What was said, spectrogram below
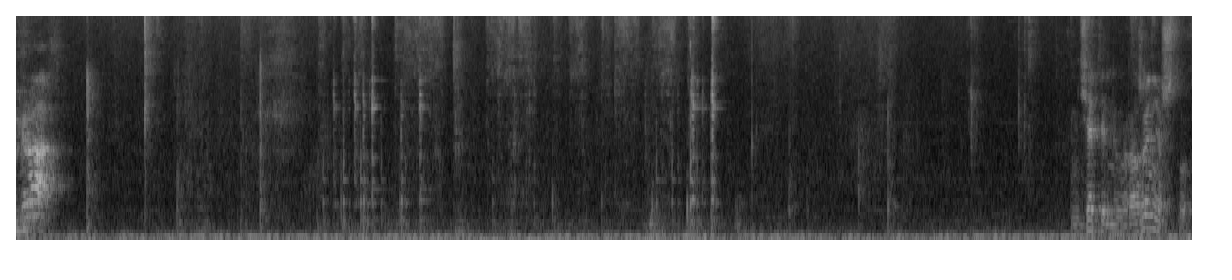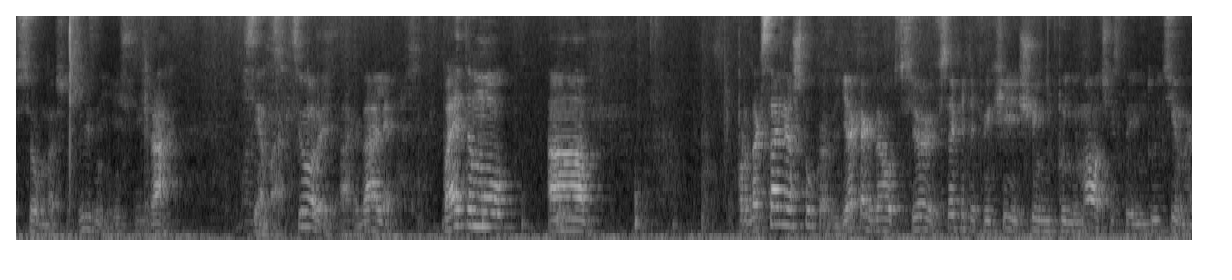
игра. Замечательное выражение, что все в нашей жизни есть игра. Все мы актеры и так далее. Поэтому а, парадоксальная штука. Я когда вот все, всех этих вещей еще не понимал, чисто интуитивно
